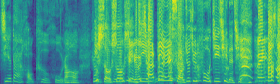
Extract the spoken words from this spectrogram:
接待好客户，然后一手收现金，另一手就去付机器的钱。没错，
